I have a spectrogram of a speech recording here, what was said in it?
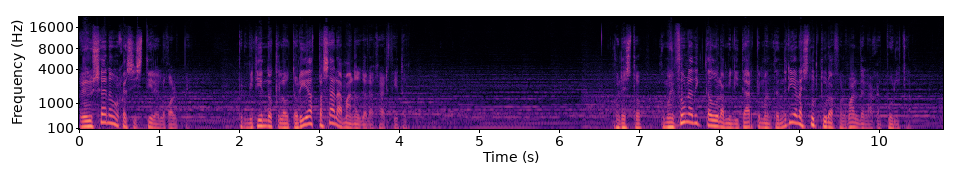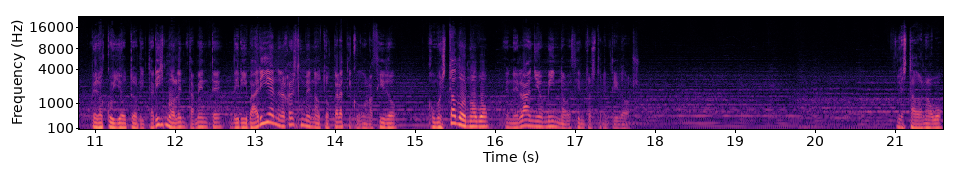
rehusaron resistir el golpe, permitiendo que la autoridad pasara a manos del ejército. Con esto comenzó una dictadura militar que mantendría la estructura formal de la República, pero cuyo autoritarismo lentamente derivaría en el régimen autocrático conocido como Estado Novo en el año 1932. El Estado Novo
